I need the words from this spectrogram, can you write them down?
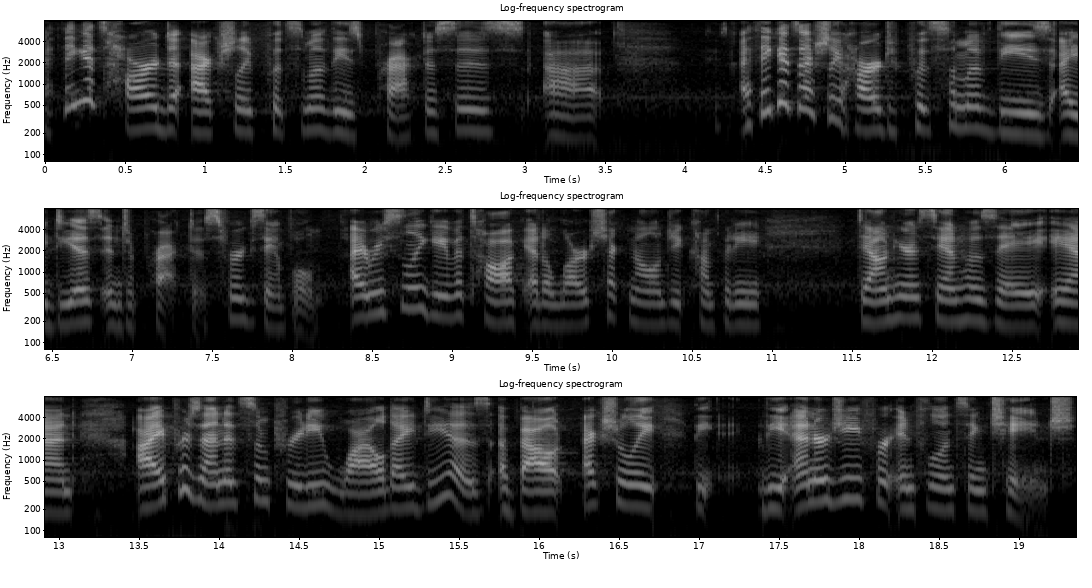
I think it's hard to actually put some of these practices, uh, I think it's actually hard to put some of these ideas into practice. For example, I recently gave a talk at a large technology company down here in San Jose and I presented some pretty wild ideas about actually the, the energy for influencing change.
